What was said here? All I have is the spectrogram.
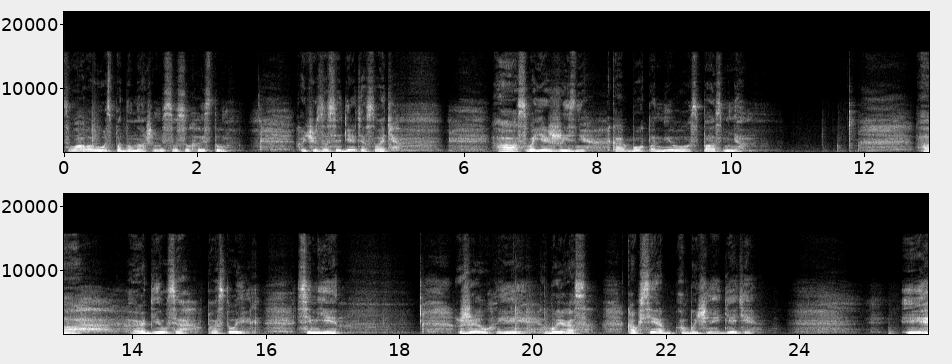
Слава Господу нашему Иисусу Христу! Хочу засвидетельствовать о своей жизни, как Бог помиловал, спас меня. А, родился в простой семье, жил и вырос, как все обычные дети. И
